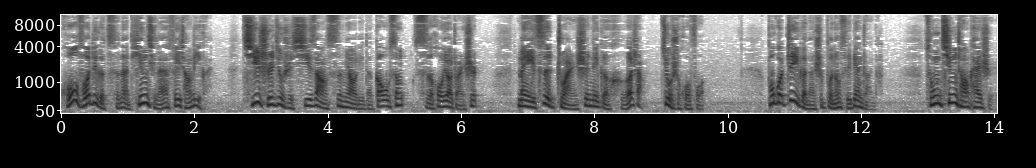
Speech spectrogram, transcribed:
活佛这个词呢，听起来非常厉害，其实就是西藏寺庙里的高僧死后要转世。每次转世那个和尚就是活佛，不过这个呢是不能随便转的，从清朝开始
